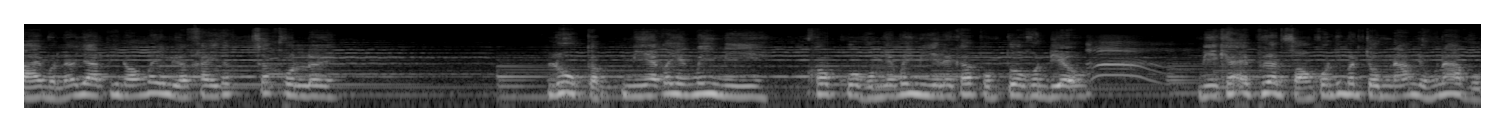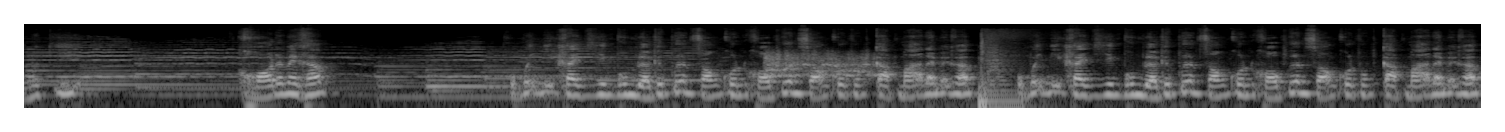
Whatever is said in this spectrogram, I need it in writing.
ตายหมดแล้วญาติพี่น้องไม่เหลือใครสักสักคนเลย ลูกกับเมียก็ยังไม่มี ครอบครัวผมยังไม่มีเลยครับ ผมตัวคนเดียว มีแค่ไอ้เพื่อนสองคนที่มันจมน้ำอยู่ข้างหน้าผมเมื่อกี้ ขอได้ไหมครับ ผมไม่มีใครจริงผมเหลือแค่เพื่อนสองคนขอเพื่อนสองคนผมกลับมาได้ไหมครับ ผมไม่มีใครจริงผมเหลือแค่เพื่อนสองคนขอเพื่อนสองคนผมกลับมาได้ไหมครับ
